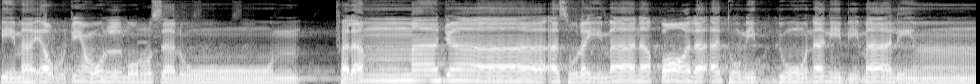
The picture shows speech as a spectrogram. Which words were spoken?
بما يرجع المرسلون فلما جاء سليمان قال اتمدونني بمال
